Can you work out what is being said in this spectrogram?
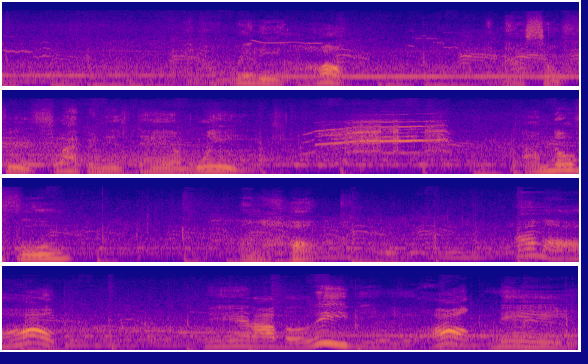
And I'm really a hawk. And not some fool flapping his damn wings. I'm no fool. I'm a hawk. I'm a hawk. Man, I believe in you, hawk, man.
